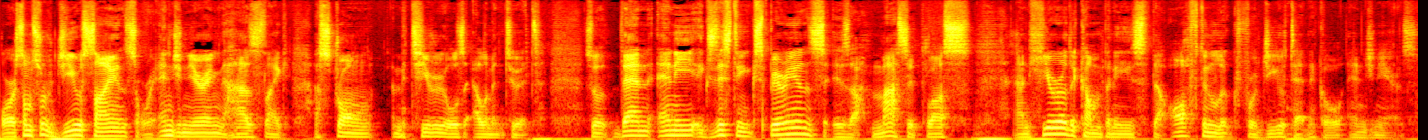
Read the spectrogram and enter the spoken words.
or some sort of geoscience or engineering that has like a strong materials element to it. So then any existing experience is a massive plus. And here are the companies that often look for geotechnical engineers.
